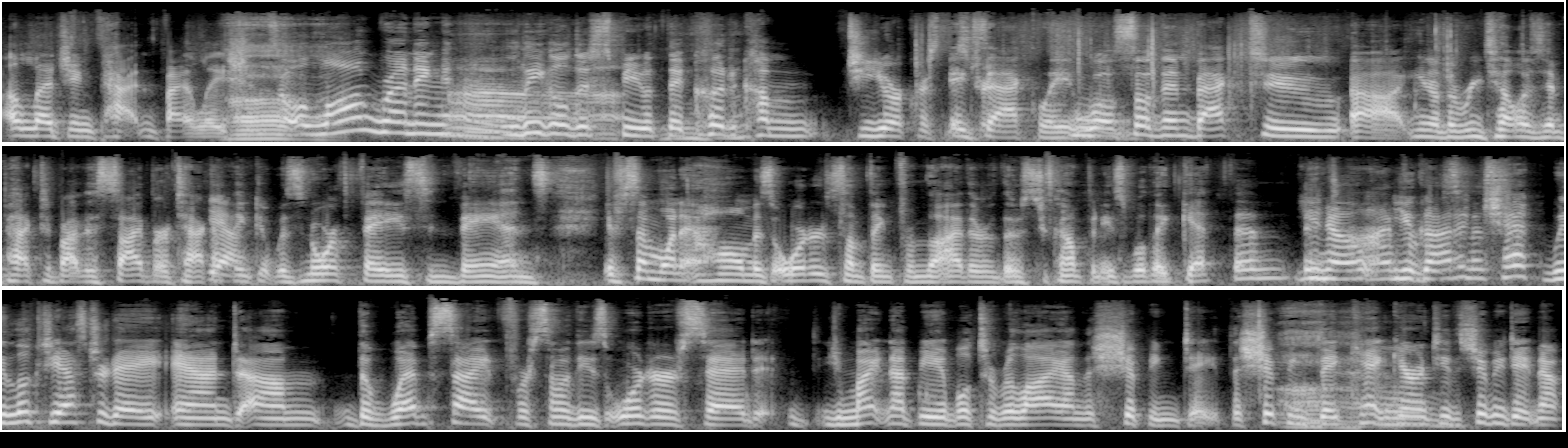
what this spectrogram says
alleging patent violations. Uh, so a long running uh, legal dispute that could come to your Christmas Exactly. Tree. Well, so then back to, uh, you know, the retailers impacted by the cyber attack. Yeah. I think it was North Face and Vans. If someone at home has ordered something from either of those two companies, will they get them? You know, you got to check. We looked yesterday and um, the website for some of these orders order said you might not be able to rely on the shipping date. The shipping, they can't oh. guarantee the shipping date. Now,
